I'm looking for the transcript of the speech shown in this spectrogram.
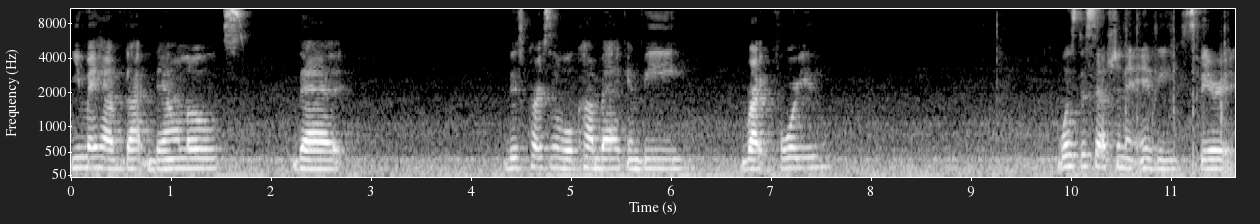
You may have gotten downloads that this person will come back and be right for you. What's deception and envy, spirit?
